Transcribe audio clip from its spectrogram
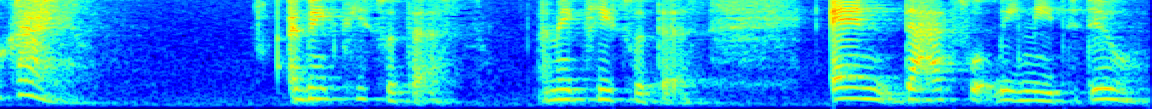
okay, I make peace with this. I make peace with this. And that's what we need to do.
